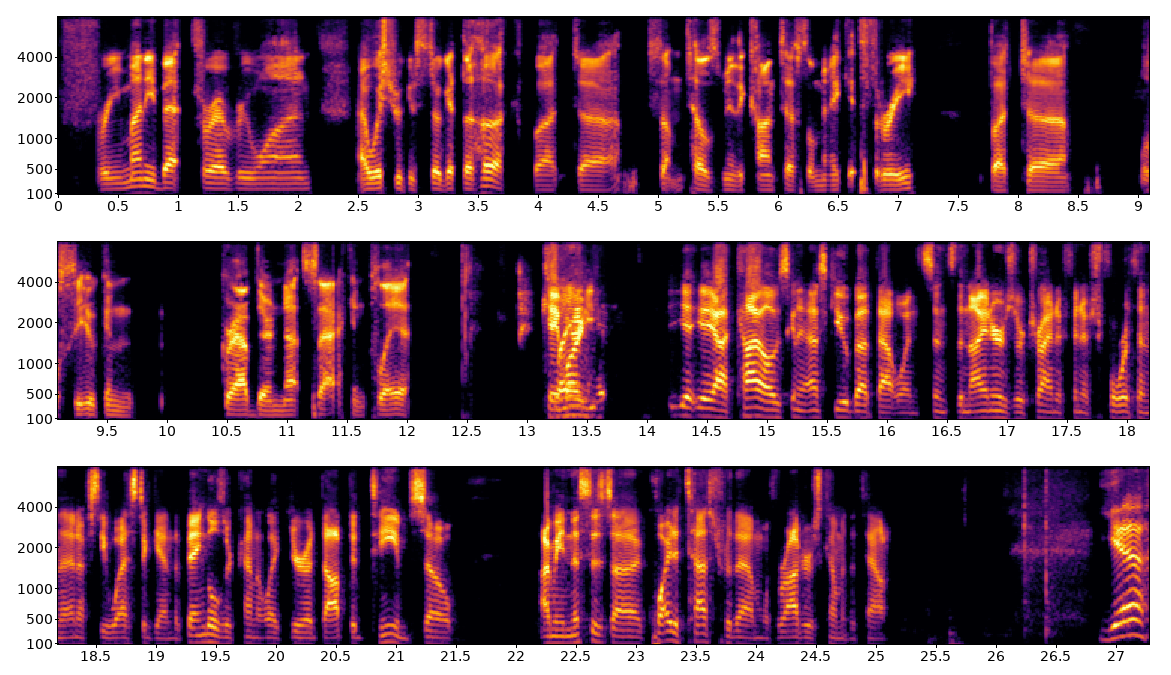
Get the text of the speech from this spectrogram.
free money bet for everyone. I wish we could still get the hook, but uh, something tells me the contest will make it three. But uh, we'll see who can grab their nut sack and play it. Okay, Mark. Yeah, yeah, yeah. Kyle, I was going to ask you about that one since the Niners are trying to finish fourth in the NFC West again. The Bengals are kind of like your adopted team. So, I mean, this is uh, quite a test for them with Rodgers coming to town. Yeah,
